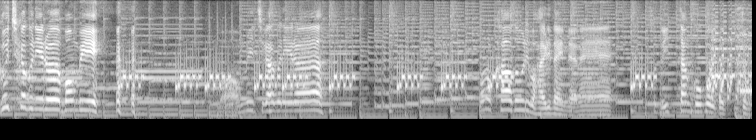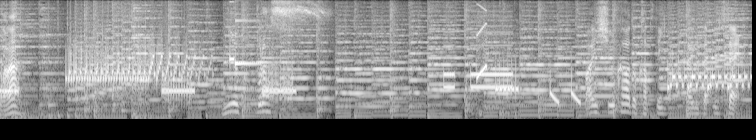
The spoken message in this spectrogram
ごい近くにいるボンビー。ボンビー近くにいる。このカード売り場入りたいんだよね。ちょっと一旦ここ行こうって言っとこうかな。2億プラス。毎週カード買っていきたい。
